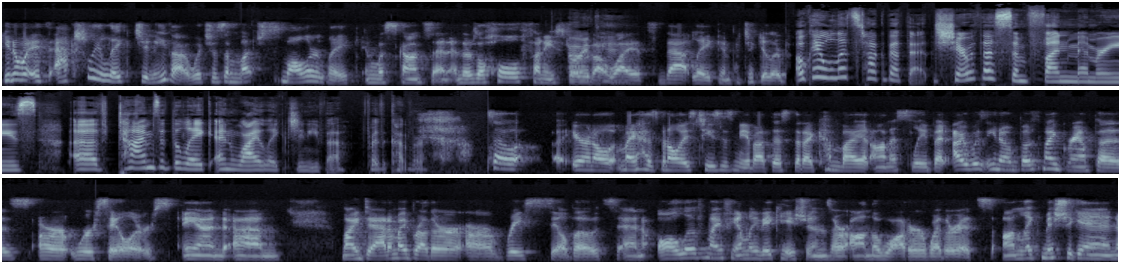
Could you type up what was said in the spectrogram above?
You know what? It's actually Lake Geneva, which is a much smaller lake in Wisconsin. And there's a whole funny story okay. about why it's that lake in particular. Okay, well, let's talk about that. Share with us some fun memories of times at the lake and why Lake Geneva for the cover. So, Aaron, my husband always teases me about this that I come by it honestly, but I was, you know, both my grandpas are were sailors, and um, my dad and my brother are race sailboats, and all of my family vacations are on the water, whether it's on Lake Michigan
